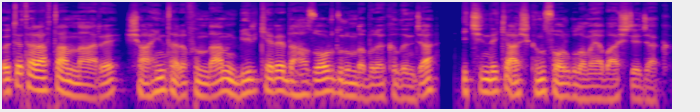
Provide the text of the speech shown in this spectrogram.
Öte taraftan Nare, Şahin tarafından bir kere daha zor durumda bırakılınca içindeki aşkını sorgulamaya başlayacak.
